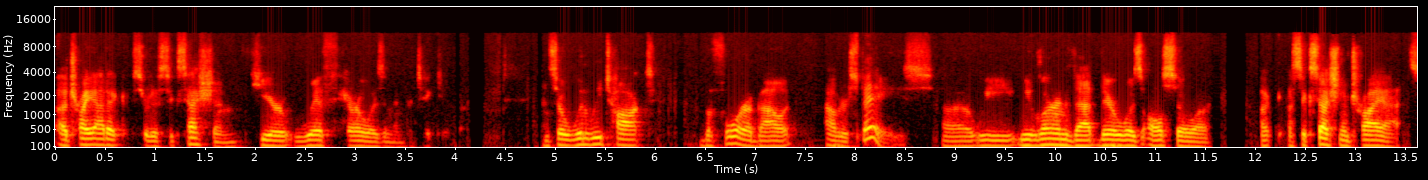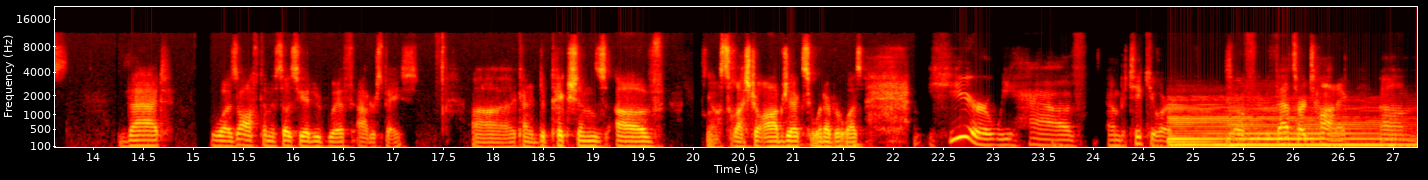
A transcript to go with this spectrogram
a triadic sort of succession here with heroism in particular. And so when we talked before about outer space, uh, we we learned that there was also a, a, a, succession of triads that was often associated with outer space, uh, kind of depictions of you know celestial objects or whatever it was. Here we have in particular. So if, if that's our tonic. Um,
